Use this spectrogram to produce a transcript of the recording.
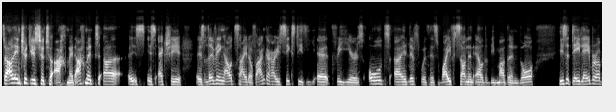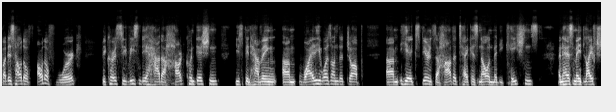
So I'll introduce you to Ahmed. Ahmed uh, is, is actually is living outside of Ankara. He's 63 years old. Uh, he lives with his wife, son, and elderly mother-in-law. He's a day laborer, but is out of out of work because he recently had a heart condition he's been having um, while he was on the job. Um, he experienced a heart attack, is now on medications, and has made life,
